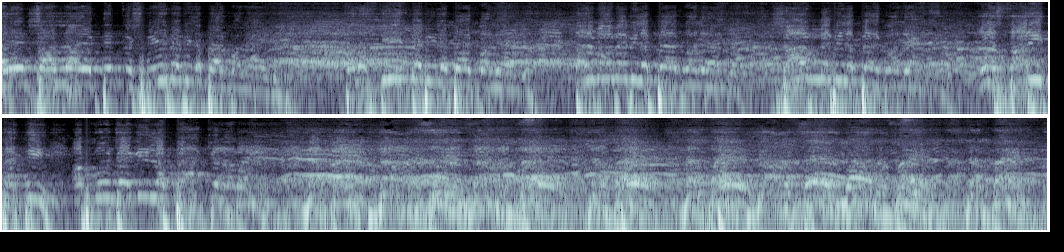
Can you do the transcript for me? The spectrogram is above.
और इन एक दिन कश्मीर में भी लब्बैक वाले आएँगे फलस्तीन में भी लबैक वाले आएँगे पलमा में भी लब्बैक वाले आएँगे शाम में भी लब्बैक वाले आएँगे और सारी धरती अब गूंजेगी लब्बैक के नाम लब्बैक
